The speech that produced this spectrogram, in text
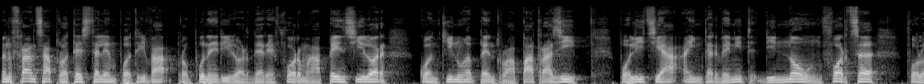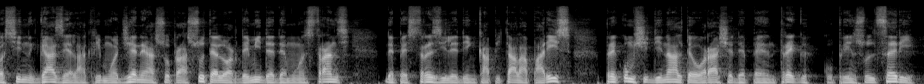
În Franța, protestele împotriva propunerilor de reformă a pensiilor continuă pentru a patra zi. Poliția a intervenit din nou în forță, folosind gaze lacrimogene asupra sutelor de mii de demonstranți de pe străzile din capitala Paris, precum și din alte orașe de pe întreg cuprinsul țării.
